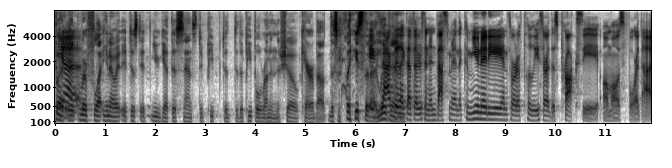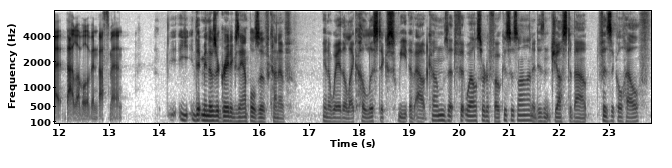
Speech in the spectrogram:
But yeah. it reflect you know it, it just it, you get this sense do people do, do, the people running the show care about this place that exactly I live in? exactly like that there's an investment in the community and sort of police are this proxy almost for that that level of investment. I mean those are great examples of kind of in a way the like holistic suite of outcomes that Fitwel sort of focuses on. It isn't just about physical health.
